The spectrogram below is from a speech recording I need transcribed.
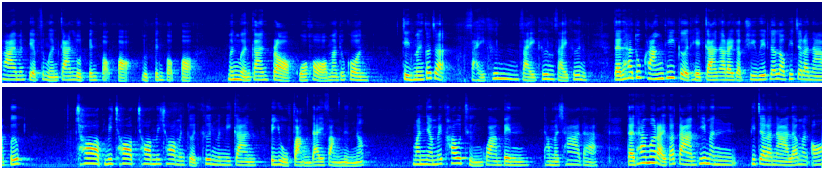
คลายมันเปรียบเสมือนการหลุดเป็นเปาะๆหลุดเป็นเปาะๆมันเหมือนการปลอกหัวหอมาทุกคน จิตมันก็จะใสขึ้นใสขึ้นใสขึ้น แต่ถ้าทุกครั้งที่เกิดเหตุการณ์อะไรกับชีวิต แล้วเราพิจารณาปุ๊บชอบไม่ชอบชอบไม่ชอบมันเกิดขึ้น มันมีการไปอยู่ฝั่งใดฝั่งหนึ่งเนาะมันยังไม่เข้าถึงความเป็นธรรมชาติอะแต่ถ้าเมื่อไหร่ก็ตามที่มันพิจารณาแล้วมันอ๋อ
